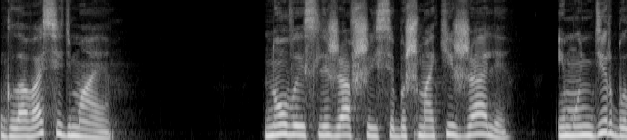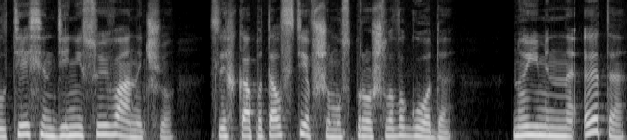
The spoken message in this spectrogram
Глава седьмая. Новые слежавшиеся башмаки жали, и мундир был тесен Денису Иванычу, слегка потолстевшему с прошлого года. Но именно это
